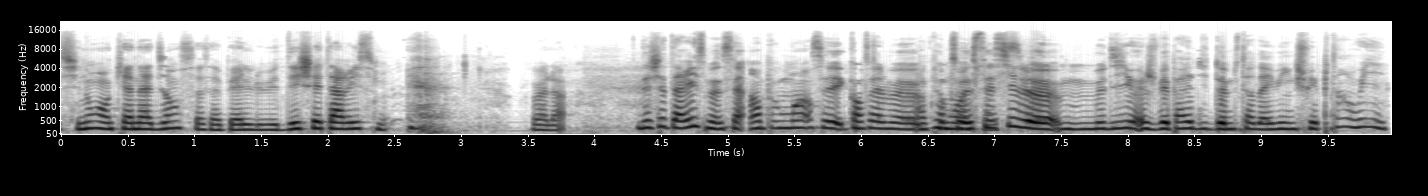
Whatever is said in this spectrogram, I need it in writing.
sinon, en canadien, ça s'appelle le déchetarisme. voilà. Déchetarisme, c'est un peu moins. C'est quand elle me, quand moins classe. Cécile me dit, je vais parler du dumpster diving. Je fais putain, oui,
